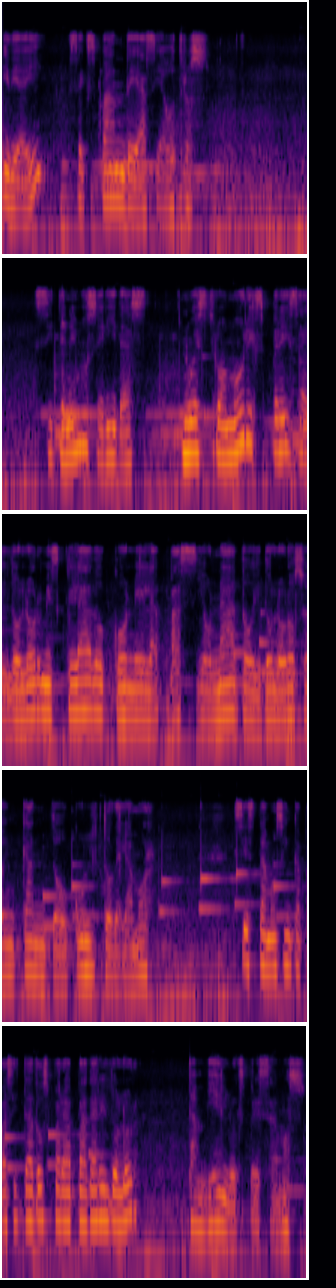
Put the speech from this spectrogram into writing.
y de ahí se expande hacia otros. Si tenemos heridas, nuestro amor expresa el dolor mezclado con el apasionado y doloroso encanto oculto del amor. Si estamos incapacitados para apagar el dolor, también lo expresamos.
